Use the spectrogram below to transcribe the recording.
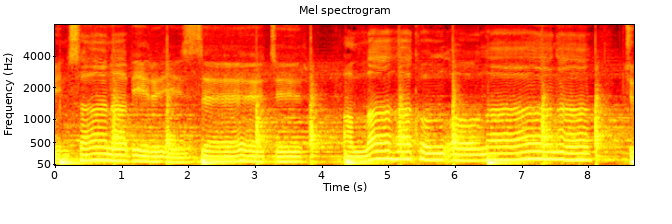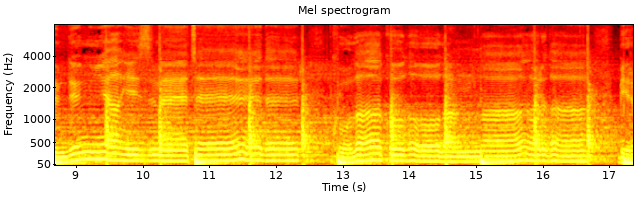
İnsana bir izzettir Allah'a kul olana Tüm dünya hizmet eder Bir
